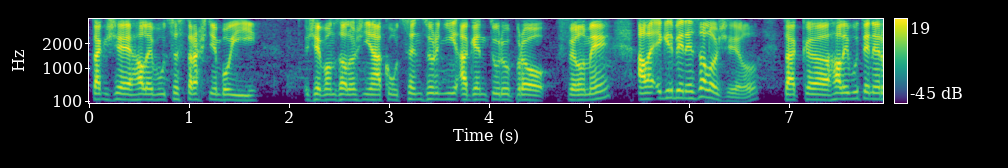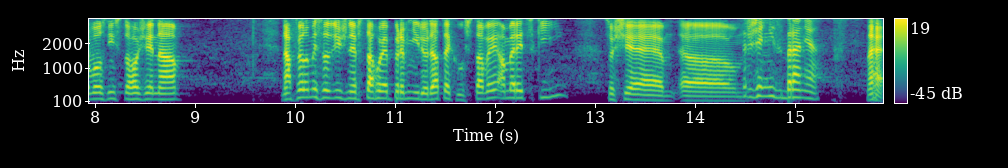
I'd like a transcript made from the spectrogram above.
takže Hollywood se strašně bojí, že on založí nějakou cenzorní agenturu pro filmy, ale i kdyby nezaložil, tak uh, Hollywood je nervózní z toho, že na, na filmy se totiž nevztahuje první dodatek ústavy americký, což je... Uh, Držení zbraně. Ne,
